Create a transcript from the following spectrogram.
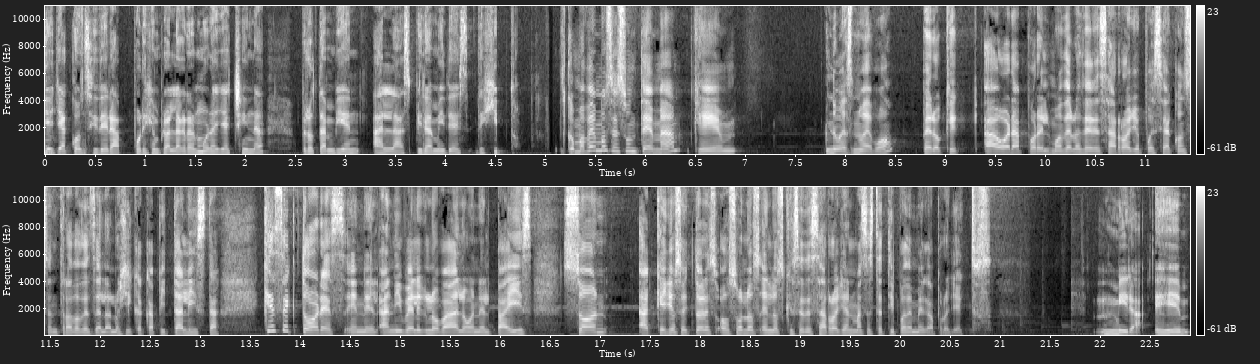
Y ella considera, por ejemplo, a la Gran Muralla China, pero también a las pirámides de Egipto. Como vemos, es un tema que no es nuevo, pero que ahora por el modelo de desarrollo pues se ha concentrado desde la lógica capitalista. ¿Qué sectores en el, a nivel global o en el país son aquellos sectores o son los en los que se desarrollan más este tipo de megaproyectos? Mira, eh,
